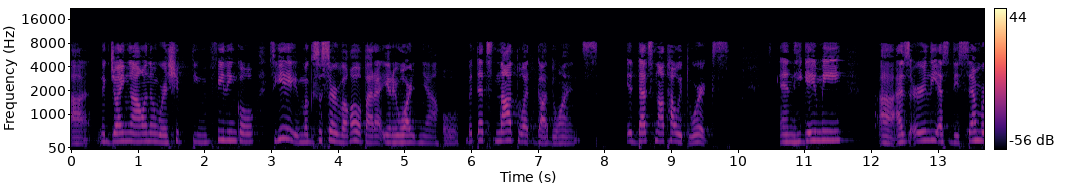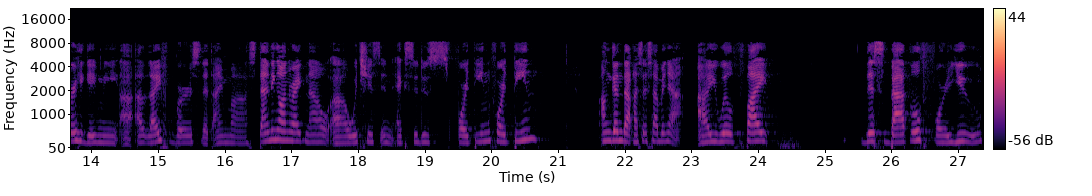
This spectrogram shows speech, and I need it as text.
uh, nag-join nga ako ng worship team. Feeling ko, sige, magsuserve ako para i-reward niya ako. But that's not what God wants. It, that's not how it works. And He gave me, uh, as early as December, He gave me uh, a life verse that I'm uh, standing on right now, which is in Exodus 14:14. Ang ganda kasi sabi niya, I will fight this battle for you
